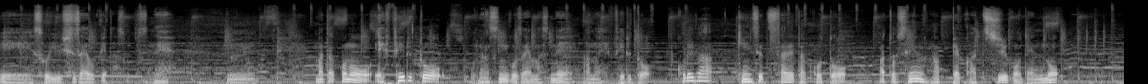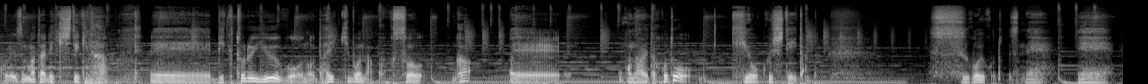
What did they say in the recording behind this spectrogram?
えー、そういう取材を受けたそうですね、うん、またこのエッフェル塔フランスにございますね。あのエッフェル塔。これが建設されたことあと1885年のこれまた歴史的な、えー、ビクトル・ユーゴーの大規模な国葬が、えー、行われたことを記憶していたと。すごいことですね、えー。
